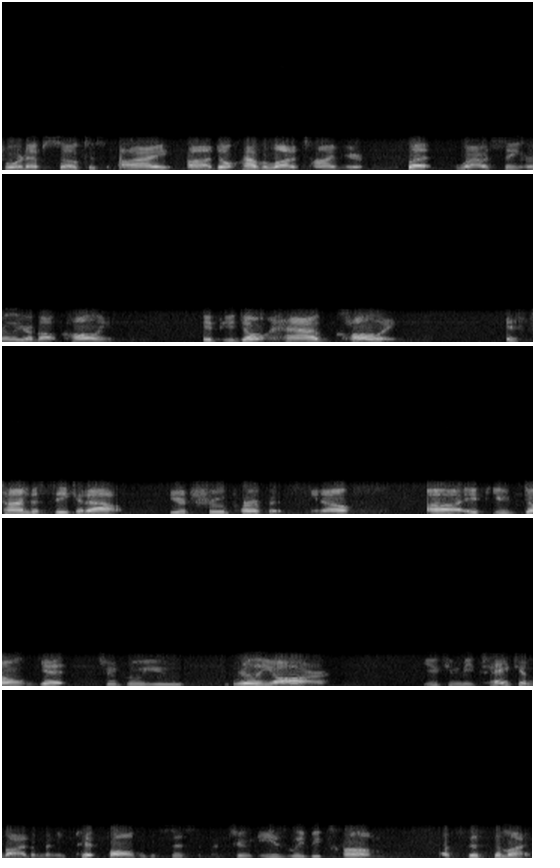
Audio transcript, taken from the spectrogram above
short episode because I uh, don't have a lot of time here. But what I was saying earlier about calling, if you don't have calling, it's time to seek it out. Your true purpose, you know. Uh, if you don't get to who you really are, you can be taken by the many pitfalls of the system and too easily become a systemite.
